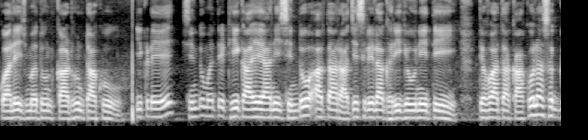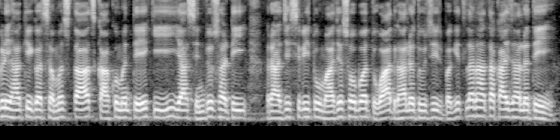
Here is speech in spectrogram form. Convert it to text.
कॉलेजमधून काढून टाकू. इकडे सिंधू म्हणते ठीक आहे. आणि सिंधू आता राजेश्रीला घरी घेऊन येते. तेव्हा आता काकूला सगळी हकीकत समजताच काकू म्हणते की या सिंधूसाठी राजेश्री तू माझ्यासोबत वाद घालत होतीस. बघितलं ना आता काय झालं ते.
